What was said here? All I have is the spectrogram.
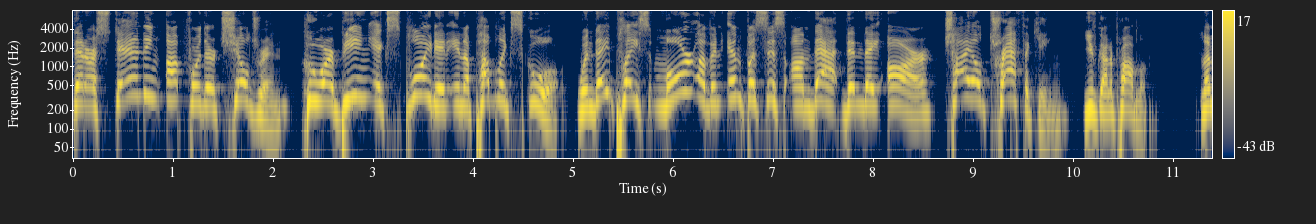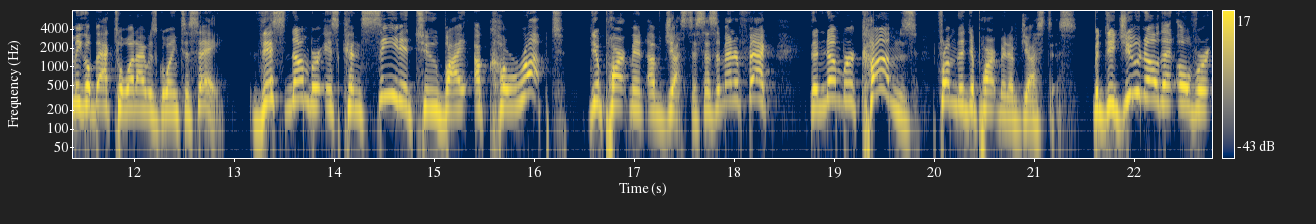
that are standing up for their children who are being exploited in a public school, when they place more of an emphasis on that than they are child trafficking, you've got a problem. Let me go back to what I was going to say. This number is conceded to by a corrupt Department of Justice. As a matter of fact, the number comes from the Department of Justice. But did you know that over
